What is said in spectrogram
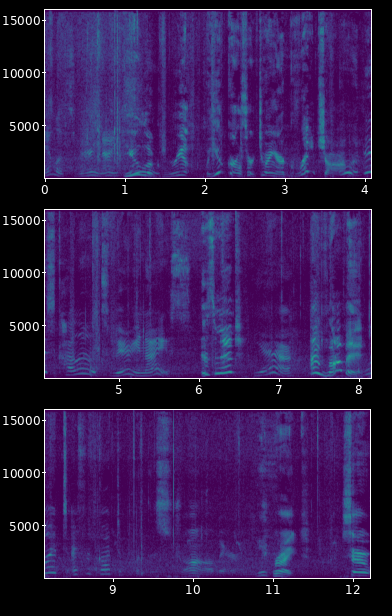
It looks very nice. You look real. Well, You girls are doing a great job, Ooh, this color looks very nice. isn't it? Yeah. I love it. What? I forgot. to put the strawberry. Right. So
